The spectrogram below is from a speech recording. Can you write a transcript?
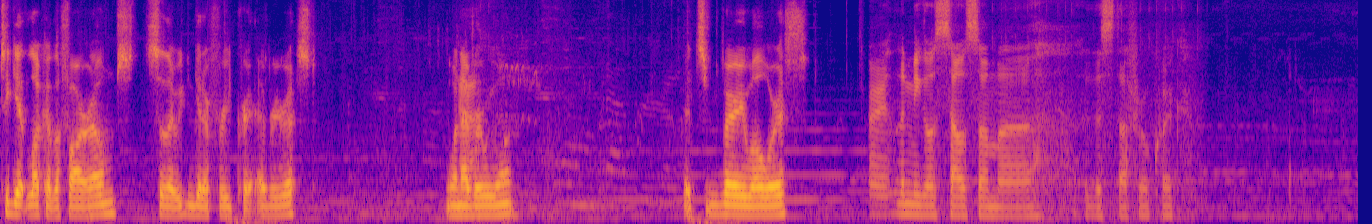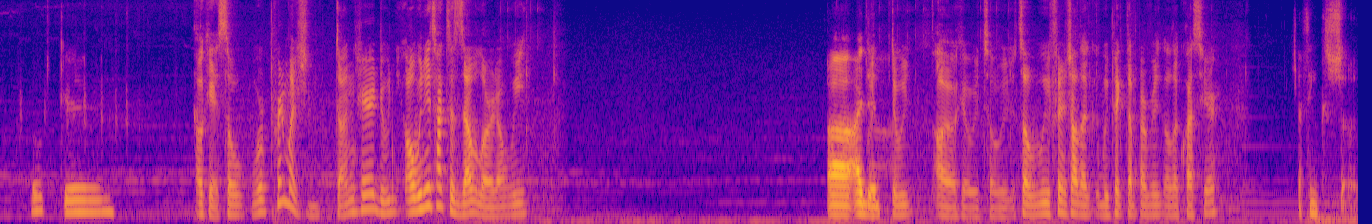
to get Luck of the Far Realms so that we can get a free crit every rest. Whenever we want. It's very well worth. All right, let me go sell some uh this stuff real quick. Okay. Okay, so we're pretty much done here. Do we? Oh, we need to talk to Zevlor, don't we? Uh, I did. Do we? Oh, okay. We so we so we finished all the we picked up every all the quests here. I think so.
